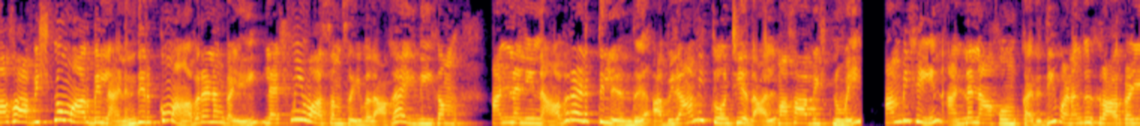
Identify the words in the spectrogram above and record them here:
மகாவிஷ்ணு மார்பில் அணிந்திருக்கும் ஆபரணங்களில் லட்சுமி வாசம் செய்வதாக ஐதீகம். அண்ணனின் ஆபரணத்திலிருந்து அபிராமி தோன்றியதால் மகாவிஷ்ணுவை அம்பிகையின் அண்ணனாகவும் கருதி வணங்குகிறார்கள்.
